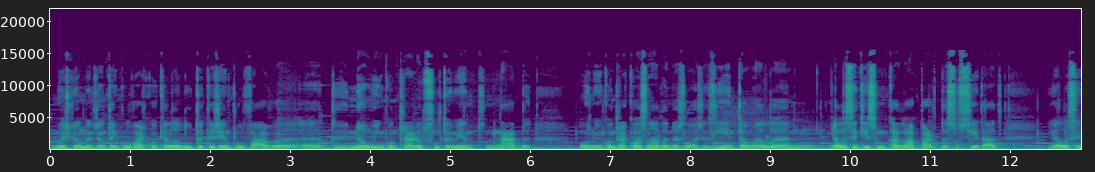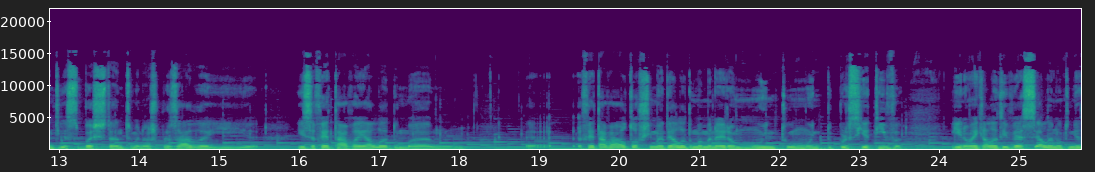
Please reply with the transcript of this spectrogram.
mas pelo menos não têm que levar com aquela luta que a gente levava uh, de não encontrar absolutamente nada ou não encontrar quase nada nas lojas. E então ela, ela sentia-se um bocado à parte da sociedade e ela sentia-se bastante menosprezada e isso afetava ela de uma. Eh, afetava a autoestima dela de uma maneira muito, muito depreciativa E não é que ela tivesse, ela não tinha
